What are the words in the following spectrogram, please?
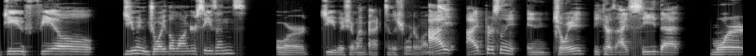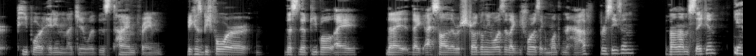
Do you feel? Do you enjoy the longer seasons, or do you wish it went back to the shorter ones? I I personally enjoy it because I see that more people are hitting legend with this time frame. Because before this, the people I that I like I saw that were struggling was it like before it was like a month and a half per season, if I'm not mistaken. Yeah.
